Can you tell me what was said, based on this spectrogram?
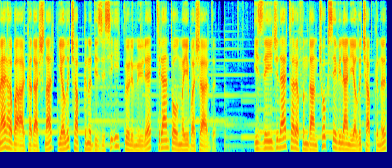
Merhaba arkadaşlar, Yalı Çapkını dizisi ilk bölümüyle trend olmayı başardı. İzleyiciler tarafından çok sevilen Yalı Çapkını,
